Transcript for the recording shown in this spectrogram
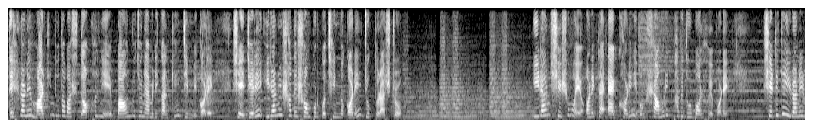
তেহরানে মার্কিন দূতাবাস দখল নিয়ে বাউন্ন জন আমেরিকানকে জিম্মি করে। সে জেরে ইরানের সাথে সম্পর্ক ছিন্ন করে যুক্তরাষ্ট্র। ইরান সে সময়ে অনেকটা একঘরে এবং সামরিকভাবে দুর্বল হয়ে পড়ে। সেটিকে ইরানের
